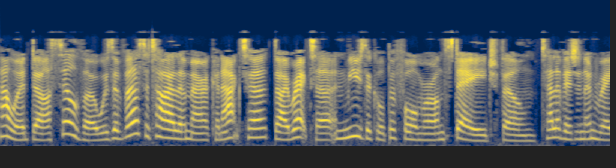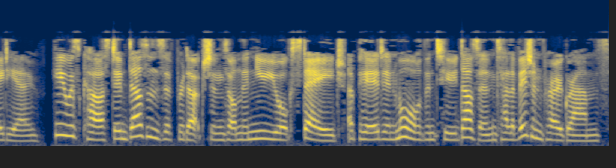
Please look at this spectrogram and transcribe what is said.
Howard Da Silva was a versatile American actor, director and musical performer on stage, film, television and radio. He was cast in dozens of productions on the New York stage, appeared in more than two dozen television programs,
